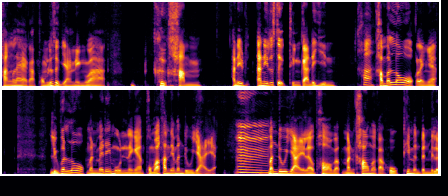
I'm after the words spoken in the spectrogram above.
ครั้งแรกอะผมรู้สึกอย่างหนึ่งว่า คือคำ อันนี้อันนี้รู้สึกถึงการได้ยินค่ะคำว่าโลกอะไรเงี้ย หรือว่าโลกมันไม่ได้หมุนอะไรเงี้ย ผมว่าคำนี้มันดูใหญ่อะอืมมันดูใหญ่แล้วพอแบบมันเข้ามากับ hook ที่มันเป็นเมโล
